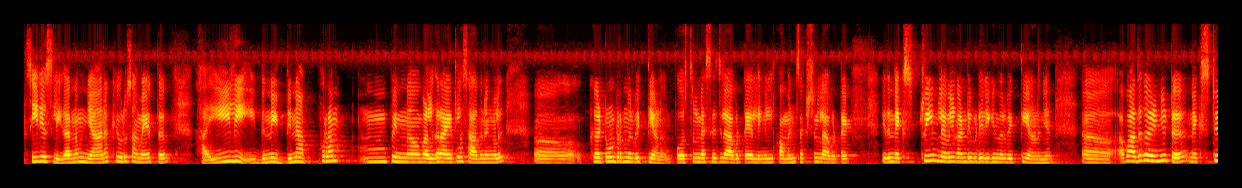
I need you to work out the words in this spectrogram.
സീരിയസ്ലി കാരണം ഞാനൊക്കെ ഒരു സമയത്ത് ഹൈലി ഇതിന് ഇതിനപ്പുറം പിന്നെ വൾഗറായിട്ടുള്ള സാധനങ്ങൾ കേട്ടുകൊണ്ടിരുന്ന ഒരു വ്യക്തിയാണ്. പേഴ്സണൽ മെസ്സേജിലാവട്ടെ അല്ലെങ്കിൽ കമന്റ് സെക്ഷനിലാവട്ടെ ഇതിന്റെ എക്സ്ട്രീം ലെവൽ കണ്ടുപിടിയിരിക്കുന്ന ഒരു വ്യക്തിയാണ് ഞാൻ. അപ്പോൾ അത് കഴിഞ്ഞിട്ട് നെക്സ്റ്റ്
